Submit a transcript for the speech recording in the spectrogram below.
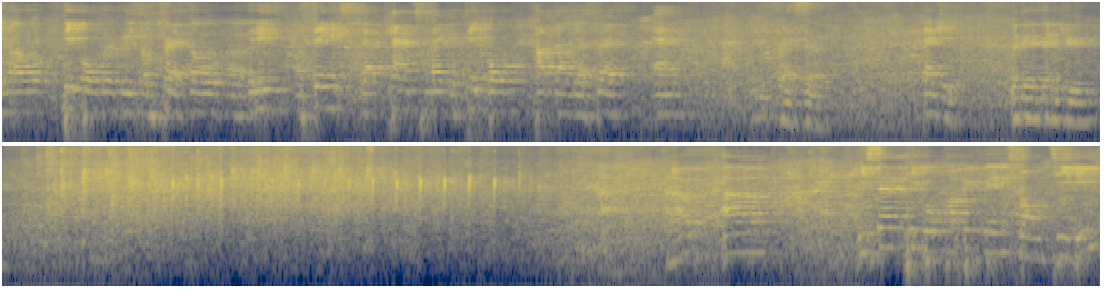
you know, people will be so stressed. So uh, it is a thing that can't make the people cut down their stress and influencer. Thank you. Okay, thank you. Hello. Um, you said people copy things from TV.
